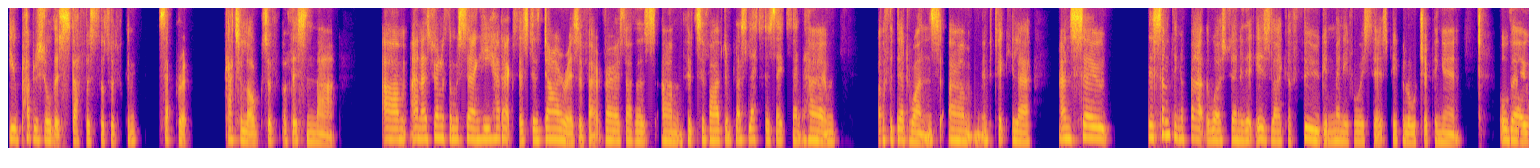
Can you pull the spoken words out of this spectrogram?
you publish all this stuff as sort of separate catalogues of, of this and that." Um, and as Jonathan was saying, he had access to the diaries of various others um, who'd survived, and plus letters they'd sent home of the dead ones um, in particular. And so there's something about the worst journey that is like a fugue in many voices, people all chipping in. Although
